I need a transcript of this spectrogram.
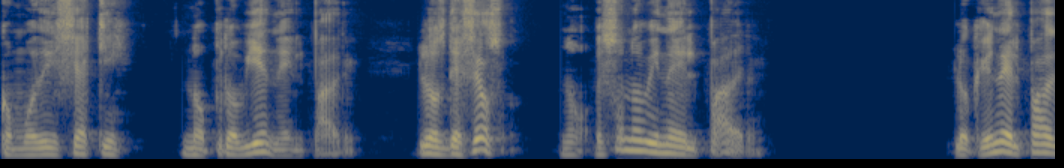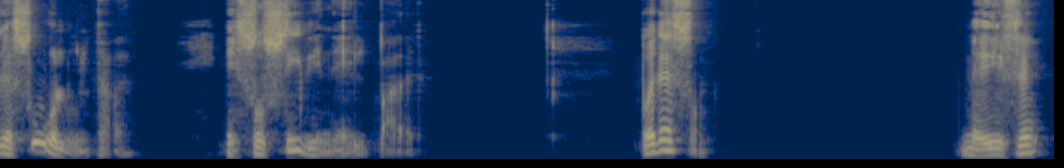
como dice aquí, no proviene del Padre. Los deseos, no, eso no viene del Padre. Lo que viene del Padre es su voluntad. Eso sí viene del Padre. Por eso, me dice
